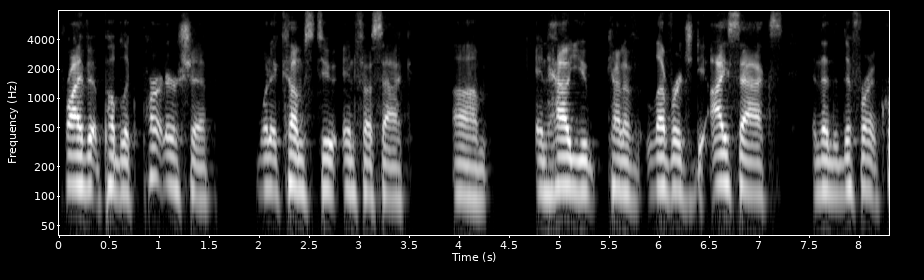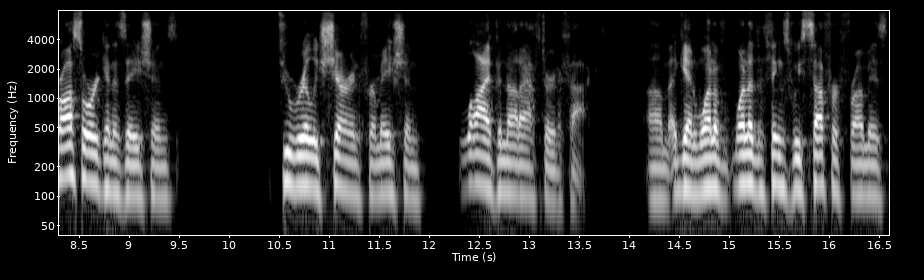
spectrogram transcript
private public partnership when it comes to infosec um, and how you kind of leverage the ISACs and then the different cross organizations to really share information live and not after the fact. Um, again, one of one of the things we suffer from is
